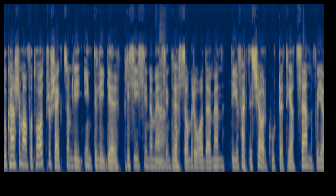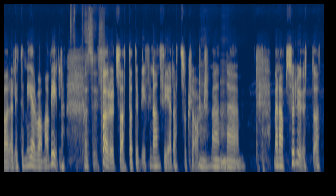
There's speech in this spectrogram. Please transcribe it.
då kanske man får ta ett projekt som inte ligger precis inom ens ja. intresseområde men det är ju faktiskt körkortet till att sen få göra lite mer vad man vill. Precis. Förutsatt att det blir finansierat såklart. Mm, men, mm. Eh, men absolut, att,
